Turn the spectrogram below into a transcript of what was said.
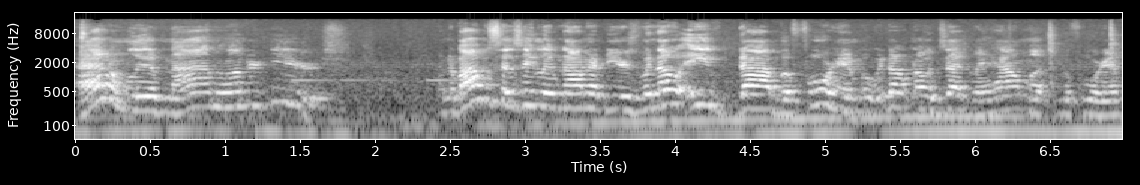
Adam lived 900 years. And the Bible says he lived 900 years. We know Eve died before him, but we don't know exactly how much before him.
